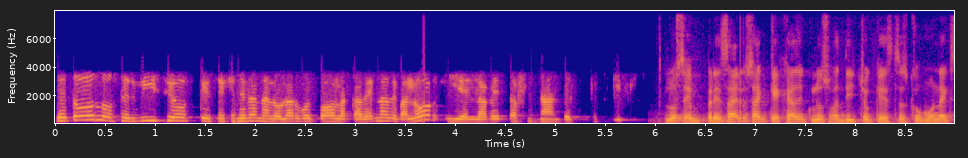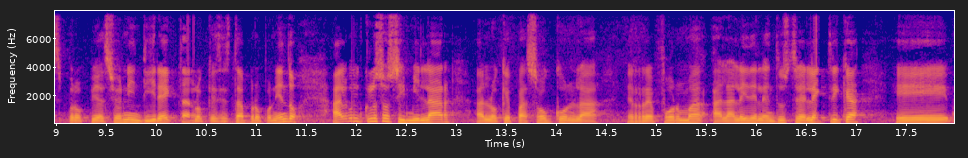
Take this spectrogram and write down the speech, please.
de todos los servicios que se generan a lo largo de toda la cadena de valor y en la venta final del petrolífero los empresarios han quejado, incluso han dicho que esto es como una expropiación indirecta lo que se está proponiendo, algo incluso similar a lo que pasó con la reforma a la ley de la industria eléctrica. Eh,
